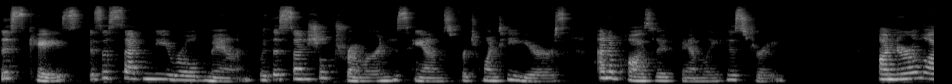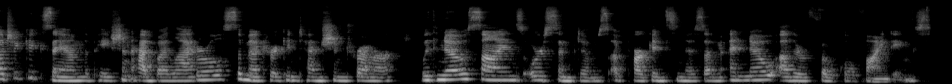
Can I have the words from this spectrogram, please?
This case is a 70 year old man with essential tremor in his hands for 20 years and a positive family history. On neurologic exam, the patient had bilateral symmetric intention tremor with no signs or symptoms of Parkinsonism and no other focal findings.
